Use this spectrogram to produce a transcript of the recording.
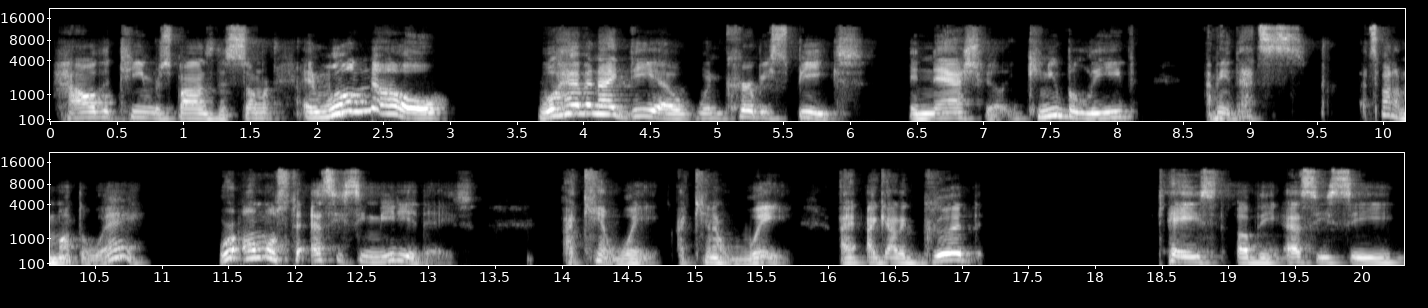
how the team responds this summer. And we'll know, we'll have an idea when Kirby speaks in Nashville. Can you believe? I mean, that's that's about a month away. We're almost to SEC media days. I can't wait. I cannot wait. I, I got a good taste of the SEC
